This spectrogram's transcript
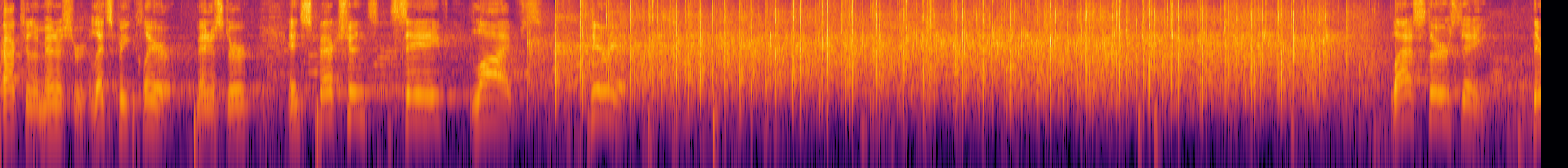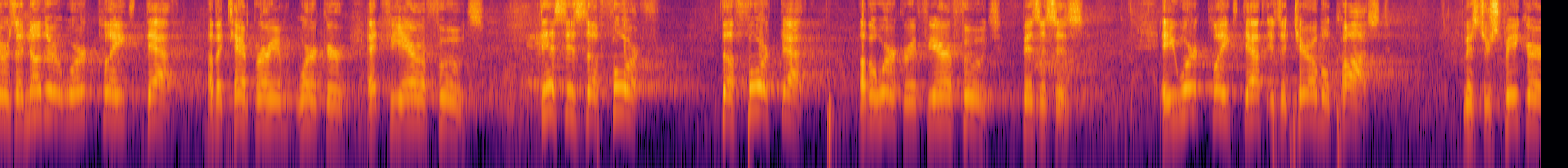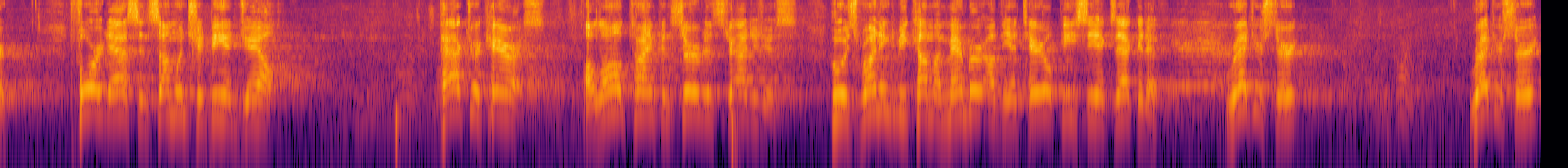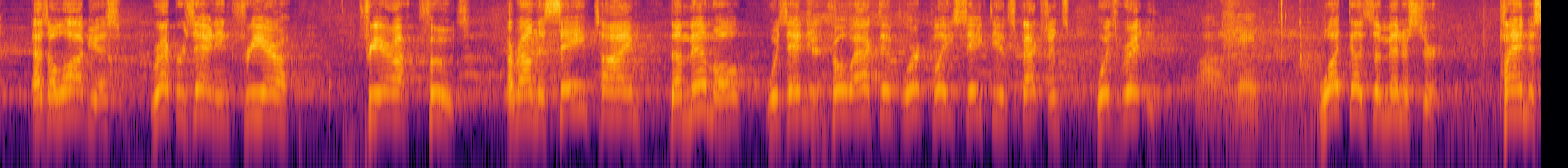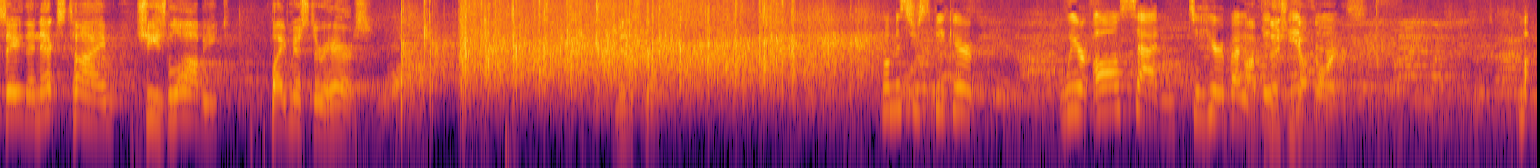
Back to the minister. Let's be clear, Minister. Inspections save lives. Period. Last Thursday, there was another workplace death of a temporary worker at Fiera Foods. This is the fourth, the fourth death of a worker at Fiera Foods businesses. A workplace death is a terrible cost. Mr. Speaker, four deaths and someone should be in jail. Patrick Harris, a longtime Conservative strategist who is running to become a member of the Ontario PC Executive, registered, registered as a lobbyist representing Friera, Friera Foods. Around the same time the memo was ending proactive workplace safety inspections was written. Wow, shame. What does the minister plan to say the next time she's lobbied by Mr. Harris? Minister. Well, Mr. Speaker, we're all saddened to hear about this Opposition, come to order. incident.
